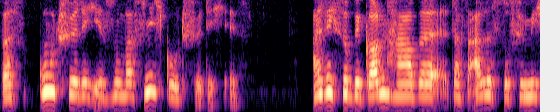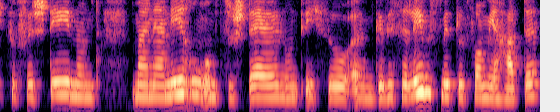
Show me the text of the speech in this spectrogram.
was gut für dich ist und was nicht gut für dich ist. Als ich so begonnen habe, das alles so für mich zu verstehen und meine Ernährung umzustellen und ich so ähm, gewisse Lebensmittel vor mir hatte,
